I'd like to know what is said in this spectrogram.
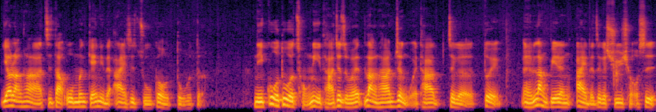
要让他知道我们给你的爱是足够多的。你过度的宠溺他，就只会让他认为他这个对，呃，让别人爱的这个需求是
